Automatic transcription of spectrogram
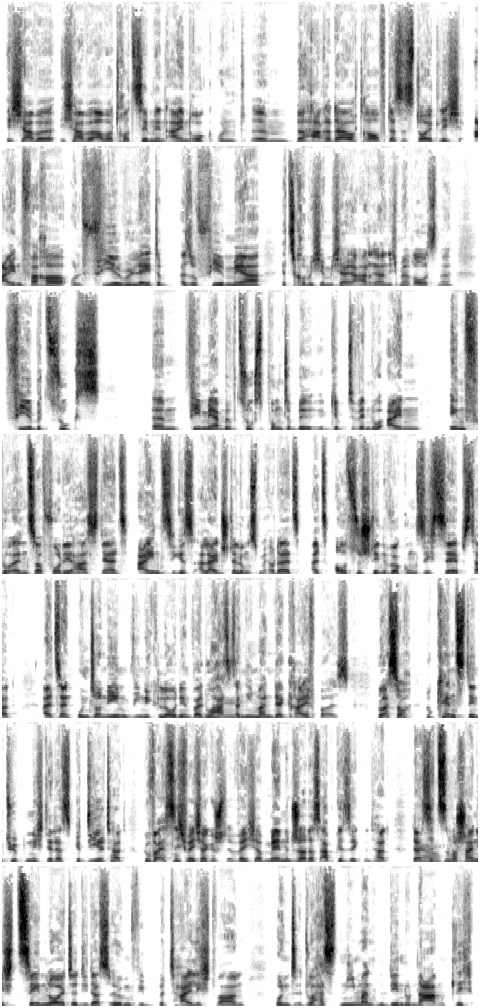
Ich habe, ich habe aber trotzdem den Eindruck und ähm, beharre da auch drauf, dass es deutlich einfacher und viel related, also viel mehr, jetzt komme ich hier Michael Adrian nicht mehr raus, ne? Viel Bezugs, ähm, viel mehr Bezugspunkte be gibt, wenn du einen Influencer vor dir hast, der als einziges Alleinstellungsmerkmal oder als, als außenstehende Wirkung sich selbst hat, als ein Unternehmen wie Nickelodeon, weil du hast Mhm. da niemanden, der greifbar ist. Du hast doch, du kennst den Typen nicht, der das gedealt hat. Du weißt nicht, welcher, welcher Manager das abgesegnet hat. Da Ja. sitzen wahrscheinlich zehn Leute, die das irgendwie beteiligt waren und du hast niemanden, den du namentlich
